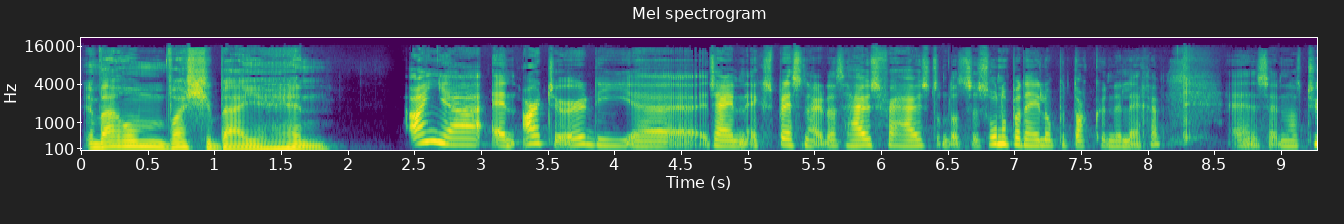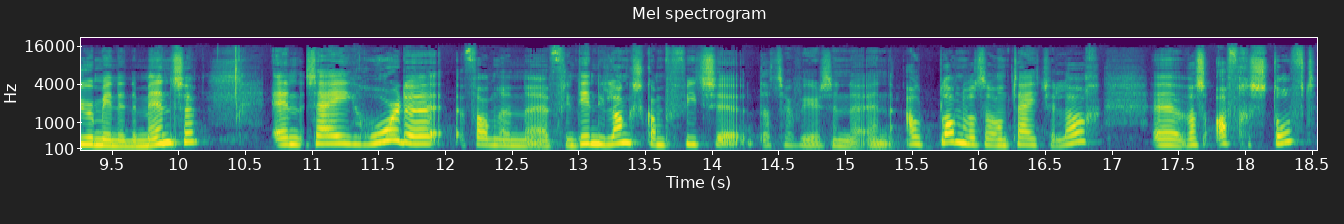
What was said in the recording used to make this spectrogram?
En waarom was je bij hen? Anja en Arthur die, uh, zijn expres naar dat huis verhuisd omdat ze zonnepanelen op het dak kunnen leggen. Uh, ze zijn natuurminnende mensen. En zij hoorden van een uh, vriendin die langs kwam fietsen dat er weer eens een, een oud plan wat al een tijdje lag, was afgestoft.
